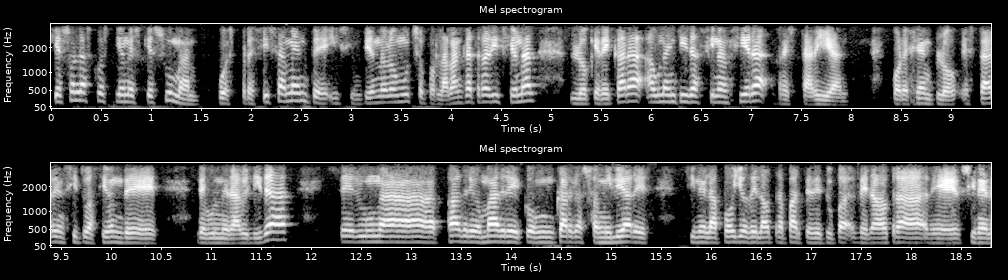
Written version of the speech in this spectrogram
¿Qué son las cuestiones que suman? Pues precisamente, y sintiéndolo mucho por la banca tradicional, lo que de cara a una entidad financiera restarían. Por ejemplo, estar en situación de, vulnerabilidad, ser una padre o madre con cargas familiares sin el apoyo de la otra parte de tu de la otra de- sin el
